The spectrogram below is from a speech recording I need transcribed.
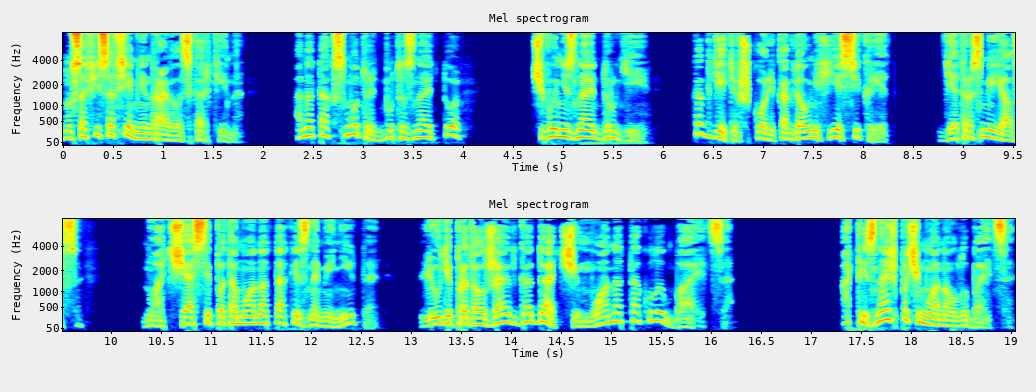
Но Софи совсем не нравилась картина. Она так смотрит, будто знает то, чего не знают другие, как дети в школе, когда у них есть секрет. Дед рассмеялся. Но отчасти потому она так и знаменита. Люди продолжают гадать, чему она так улыбается. А ты знаешь, почему она улыбается?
